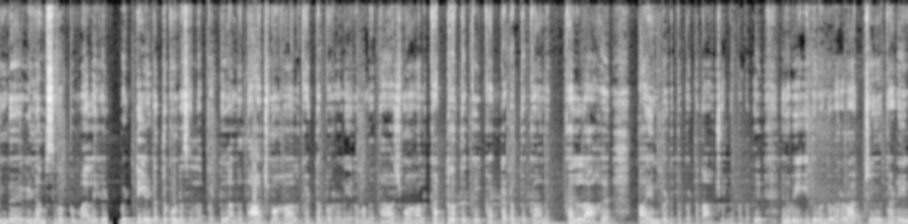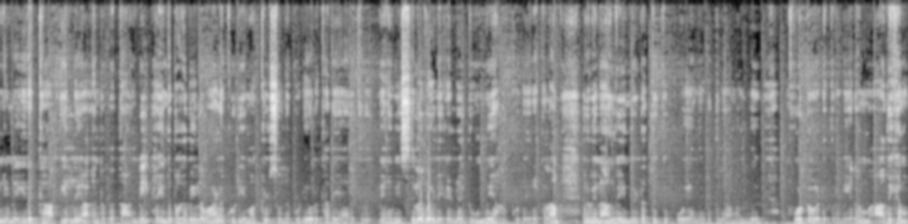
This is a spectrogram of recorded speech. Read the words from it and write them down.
இந்த இளம் சிவப்பு மலைகள் வெட்டி எடுத்துக்கொண்டு செல்லப்பட்டு அந்த தாஜ்மஹால் கட்டப்படுற நேரம் அந்த தாஜ்மஹால் கட்டுறதுக்கு கட்டடத்துக்கான கல்லாக பயன்படுத்தப்பட்டதாக சொல்லப்படுது. எனவே இது வந்து வரலாற்று தடயங்களில் இருக்கா இல்லையா என்றதை தாண்டி இந்த பகுதியில் வாழக்கூடிய மக்கள் சொல்லக்கூடிய ஒரு கதையாக இருக்குது. எனவே சில வேளைகளில் இது உண்மையாக கூட இருக்கலாம். எனவே நாங்கள் இந்த இடத்துக்கு போய் அந்த இடத்துல அமர்ந்து ஃபோட்டோ எடுக்கிற நேரம் அதிகம்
